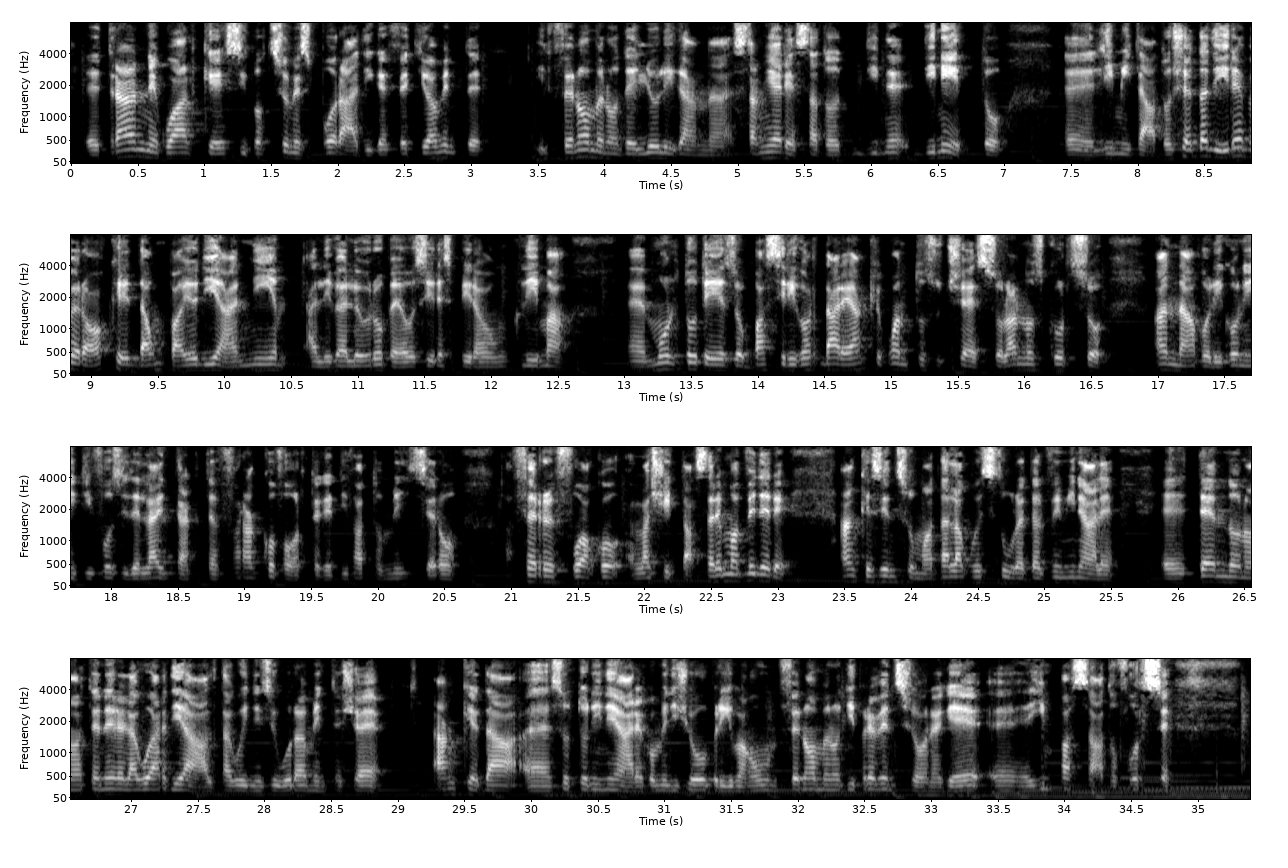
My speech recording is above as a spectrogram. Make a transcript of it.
eh, tranne qualche situazione sporadica effettivamente il fenomeno degli hooligan stranieri è stato di, ne- di netto eh, limitato. C'è da dire però che da un paio di anni a livello europeo si respira un clima eh, molto teso. Basti ricordare anche quanto successo l'anno scorso a Napoli con i tifosi dell'Eintracht Francoforte che di fatto misero a ferro e fuoco la città. Staremo a vedere anche se insomma dalla questura e dal Viminale eh, tendono a tenere la guardia alta, quindi sicuramente c'è anche da eh, sottolineare, come dicevo prima, un fenomeno di prevenzione che eh, in passato forse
